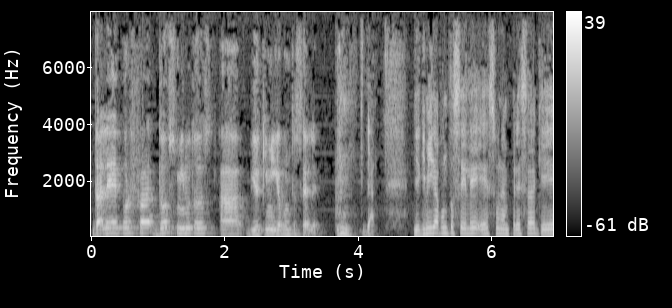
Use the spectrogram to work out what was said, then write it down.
Dale, porfa, dos minutos a bioquímica.cl. ya. Bioquímica.cl es una empresa que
